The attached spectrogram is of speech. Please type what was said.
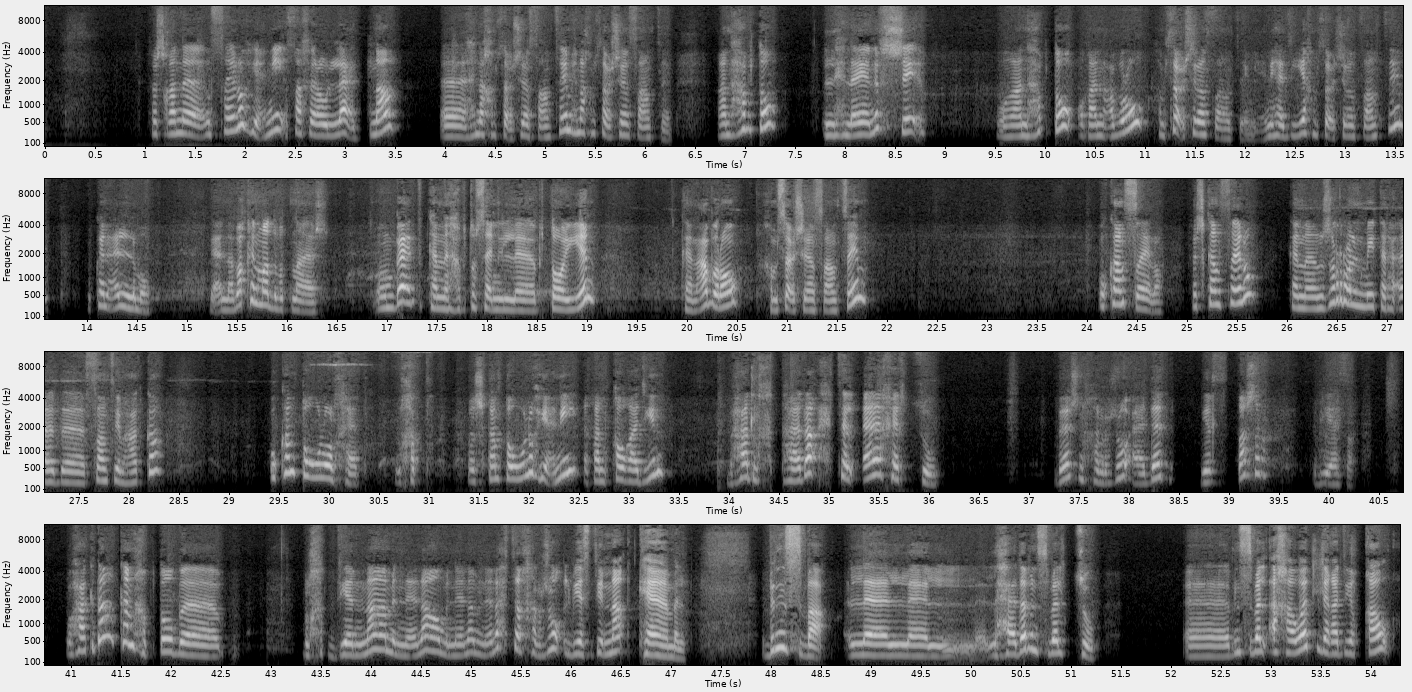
فاش غنصيلوه يعني صافي راه ولا عندنا آه هنا 25 سنتيم هنا 25 سنتيم. غنهبطوا لهنايا نفس الشيء. وغنهبطوا وغنعبروا 25 سنتيم. يعني هذه هي 25 سنتيم وكنعلموا لأن باقي ما ضبطناهاش ومن بعد كنهبطوا ثاني البطوليين كنعبروا 25 سنتيم. وكنصيلو. فاش كنصيلو؟ كنجروا المتر هذا سنتيم هكا وكنطولوا الخيط الخط. فاش كنطولوه يعني غنبقاو غاديين بهذا الخط هذا حتى لآخر الثوب باش نخرجوا عدد ديال 16 بياسه وهكذا كنهبطوا بالخط ديالنا من هنا ومن هنا من هنا حتى نخرجوا البياس ديالنا كامل. بالنسبة لهذا بالنسبة للثوب آه بالنسبة للأخوات اللي غادي يلقاو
